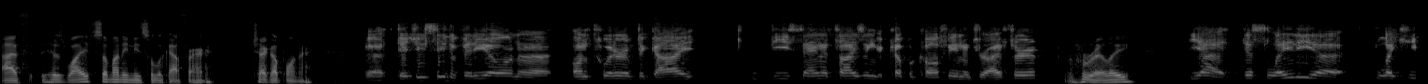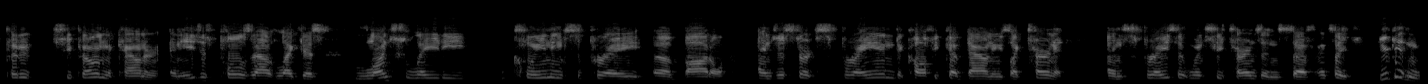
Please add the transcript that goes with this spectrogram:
uh, if his wife, somebody needs to look out for her. Check up on her. Yeah. Did you see the video on uh on Twitter of the guy desanitizing a cup of coffee in a drive-through. really? Yeah, this lady, uh, like he put it, she put it on the counter, and he just pulls out like this lunch lady cleaning spray uh, bottle, and just starts spraying the coffee cup down. He's like, turn it, and sprays it when she turns it and stuff. It's like you're getting.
